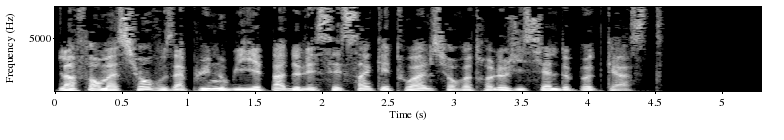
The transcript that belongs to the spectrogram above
L'information vous a plu n'oubliez pas de laisser 5 étoiles sur votre logiciel de podcast.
